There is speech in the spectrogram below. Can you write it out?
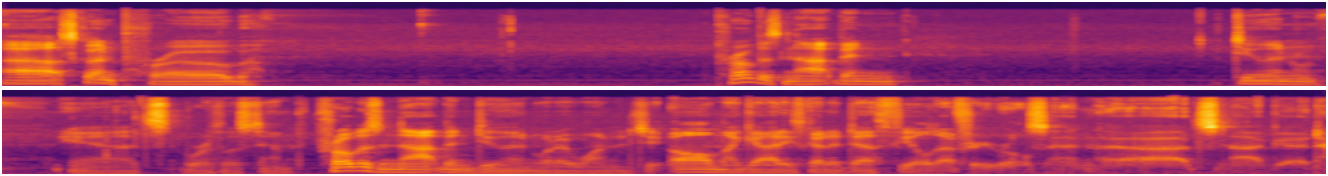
Uh, let's go and probe Probe has not been doing. Yeah, it's worthless to him. Probe has not been doing what I wanted to. Oh my god, he's got a death field after he rolls in. Uh, it's not good.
